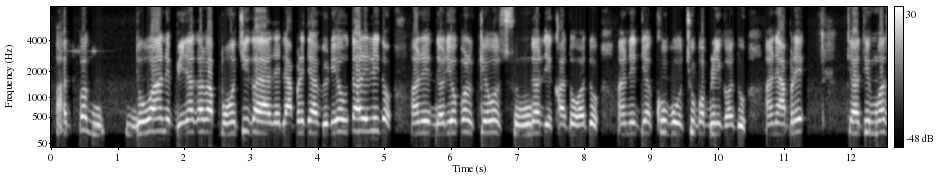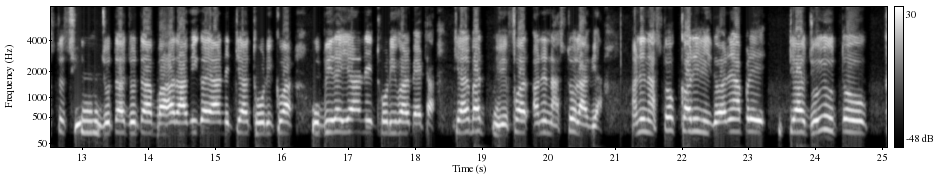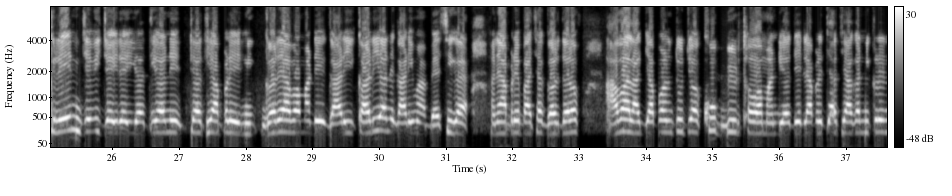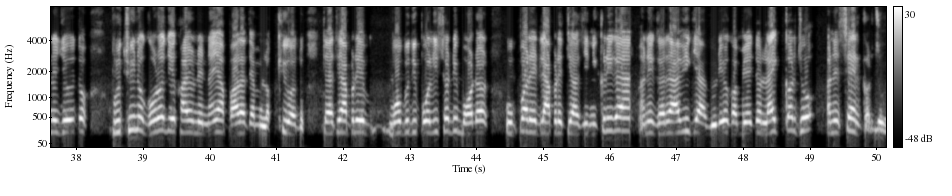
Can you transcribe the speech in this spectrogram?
હાથ ધોવા અને ભીના કરવા પહોંચી ગયા એટલે આપણે ત્યાં વીડિયો ઉતારી લીધો અને દરિયો પણ કેવો સુંદર દેખાતો હતો અને ત્યાં ખૂબ ઓછું પબ્લિક હતું. અને આપણે ત્યાંથી મસ્ત સીન જોતા જોતા બહાર આવી ગયા અને ત્યાં થોડીક વાર ઊભી રહ્યા અને થોડી વાર બેઠા. ત્યારબાદ વેફર અને નાસ્તો લાવ્યા અને નાસ્તો કરી લીધો. અને આપણે ત્યાં જોયું તો ક્રેન જેવી જઈ રહી હતી અને ત્યાંથી આપણે ઘરે આવવા માટે ગાડી કાઢી અને ગાડીમાં બેસી ગયા. અને આપણે પાછા ઘર તરફ આવવા લાગ્યા, પરંતુ ત્યાં ખૂબ ભીડ થવા માંડી હતી. એટલે આપણે ત્યાંથી આગળ નીકળીને જોયું તો પૃથ્વીનો ઘોડો દેખાયો ને નયા ભારત એમ લખ્યું હતું. ત્યાંથી આપણે બહુ બધી પોલીસ હતી, બોર્ડર ઉપર, એટલે આપણે ત્યાંથી નીકળી ગયા અને ઘરે આવી ગયા. વીડિયો ગમ્યો તો લાઈક કરજો અને શેર કરજો.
